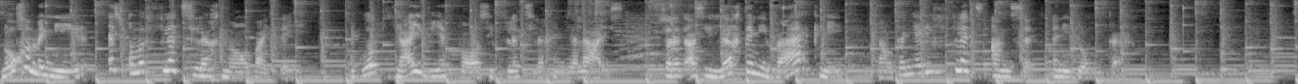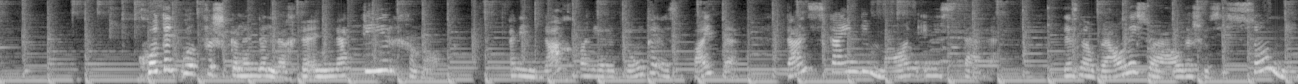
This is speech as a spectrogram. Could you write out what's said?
Nog 'n manier is om 'n flitslig naby te hê. Ek hoop jy weet waar is die flitslig in jou huis, sodat as die ligte nie werk nie, dan kan jy die flits aansit in die donker. God het ook verskillende ligte in die natuur gemaak. In die nag wanneer dit donker is buite, dan skyn die maan en die sterre. Dis nou wel nie so helder soos die son nie,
